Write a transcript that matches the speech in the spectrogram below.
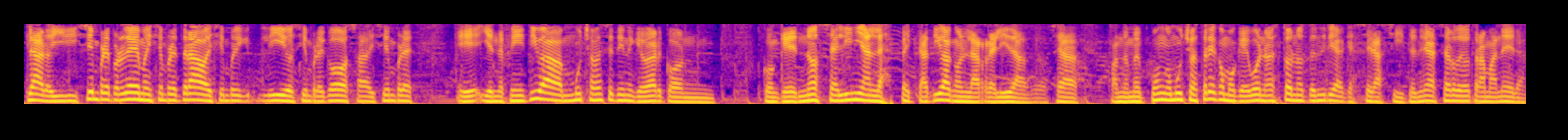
Claro, y siempre hay problema, y siempre traba, y siempre lío, siempre cosas, y siempre. eh, y en definitiva, muchas veces tiene que ver con, con que no se alinean la expectativa con la realidad. O sea, cuando me pongo mucho estrés, como que, bueno, esto no tendría que ser así, tendría que ser de otra manera.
